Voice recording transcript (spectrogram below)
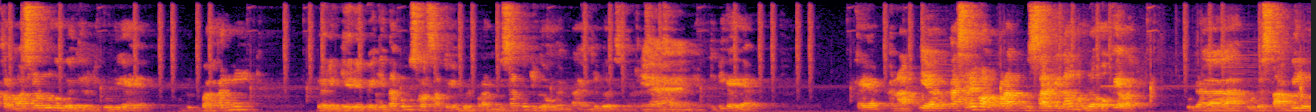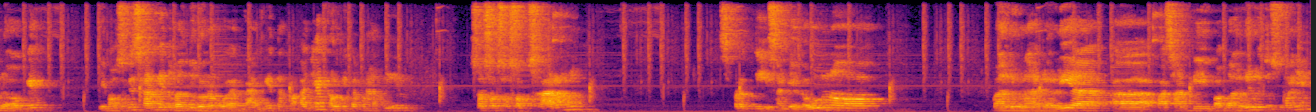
kalau nggak salah dulu gue belajar di kuliah ya, bahkan nih dari GDP kita pun salah satu yang berperan besar tuh juga UMKM juga sebenarnya. Iya. jadi kayak kayak kenapa ya kasarnya korporat besar kita udah oke lah. Udah udah stabil udah oke. Ya maksudnya sekarang kita bantu dorong UMKM kita. Makanya kan kalau kita perhatiin sosok-sosok sekarang nih seperti Sandiaga Uno Bahlil Lahadalia, eh, Pak Sandi, Pak Bahlil itu semuanya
